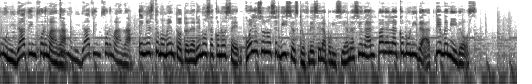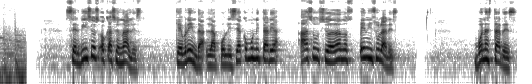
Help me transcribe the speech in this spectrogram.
Comunidad informada. Comunidad informada. En este momento te daremos a conocer cuáles son los servicios que ofrece la Policía Nacional para la comunidad. Bienvenidos. Servicios ocasionales que brinda la Policía Comunitaria a sus ciudadanos peninsulares. Buenas tardes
